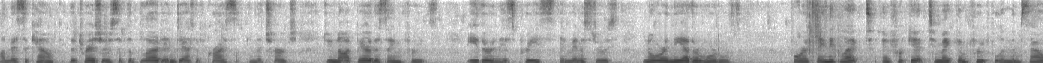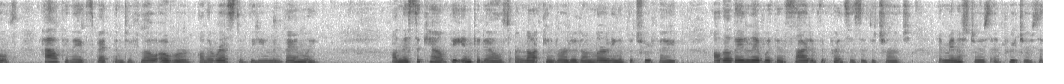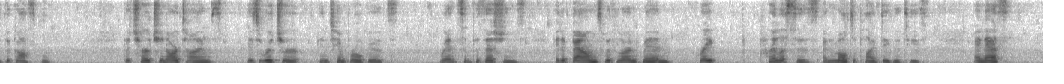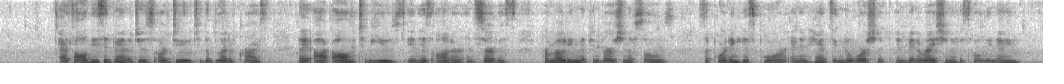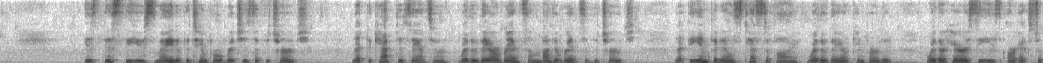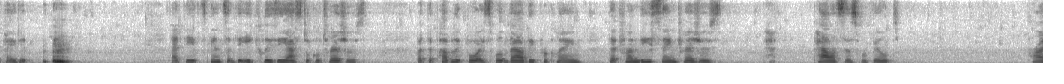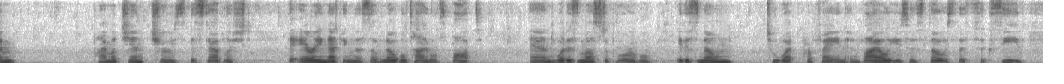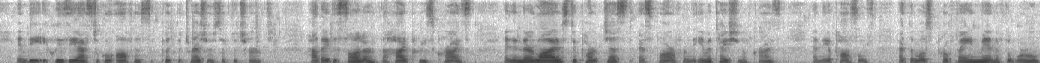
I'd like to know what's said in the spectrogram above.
On this account, the treasures of the blood and death of Christ in the church do not bear the same fruits, either in his priests and ministers, nor in the other mortals. For if they neglect and forget to make them fruitful in themselves, how can they expect them to flow over on the rest of the human family? On this account the infidels are not converted on learning of the true faith, although they live within sight of the princes of the church, the ministers and preachers of the gospel. The church in our times is richer in temporal goods, rents, and possessions. It abounds with learned men, great prelacies, and multiplied dignities. And as as all these advantages are due to the blood of Christ, they ought all to be used in his honor and service promoting the conversion of souls, supporting his poor, and enhancing the worship and veneration of his holy name. Is this the use made of the temporal riches of the church? Let the captives answer whether they are ransomed by the rents of the church. Let the infidels testify whether they are converted, whether heresies are extirpated. at the expense of the ecclesiastical treasures, but the public voice will loudly proclaim that from these same treasures pa- palaces were built, prim- primogeniture established, the airy nothingness of noble titles bought, and, what is most deplorable, it is known to what profane and vile uses those that succeed in the ecclesiastical office put the treasures of the church, how they dishonor the high priest Christ, and in their lives depart just as far from the imitation of Christ and the apostles as the most profane men of the world.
